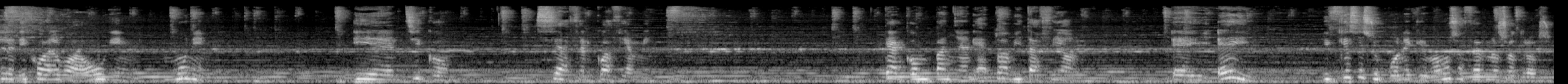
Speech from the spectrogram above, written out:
le dijo algo a Ugin, Munin, y el chico se acercó hacia mí. Te acompañaré a tu habitación. ¡Ey, ey! ¿Y qué se supone que vamos a hacer nosotros?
